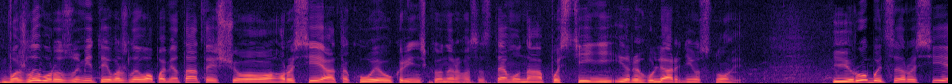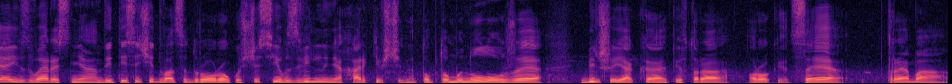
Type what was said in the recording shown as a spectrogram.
Важливо розуміти і важливо пам'ятати, що Росія атакує українську енергосистему на постійній і регулярній основі. І робить це Росія із вересня 2022 року, з часів звільнення Харківщини. Тобто минуло вже більше як е, півтора роки. Це треба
